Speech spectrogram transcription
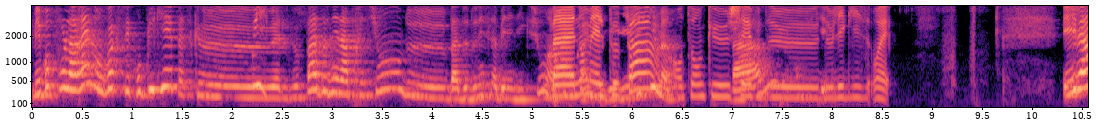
Mais bon, pour la reine, on voit que c'est compliqué parce que Oui. elle veut pas donner l'impression de, bah, de donner sa bénédiction. un bah non, mais elle peut légitime. pas en tant que Bah chef de, l'église. Ouais. Et là,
